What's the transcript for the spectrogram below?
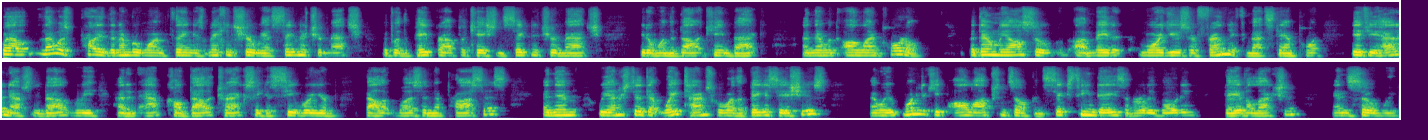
Well, that was probably the number one thing is making sure we had signature match with the paper application signature match, you know, when the ballot came back, and then with the online portal. But then we also uh, made it more user friendly from that standpoint. If you had an absentee ballot, we had an app called Ballot Track so you could see where your ballot was in the process. And then we understood that wait times were one of the biggest issues. And we wanted to keep all options open 16 days of early voting, day of election. And so we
